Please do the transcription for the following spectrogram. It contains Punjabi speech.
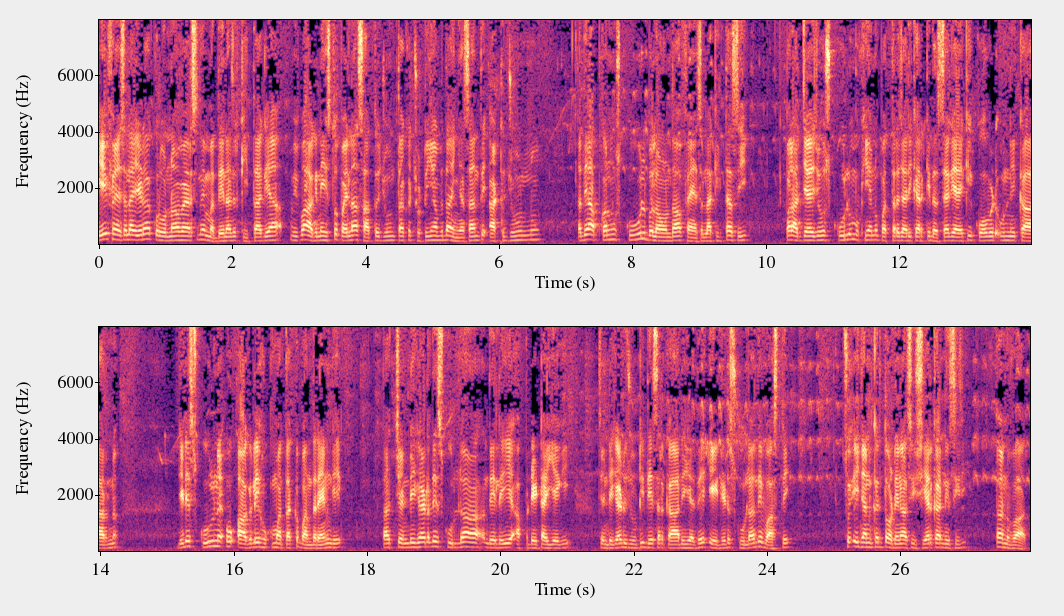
ਇਹ ਫੈਸਲਾ ਜਿਹੜਾ ਕਰੋਨਾ ਵਾਇਰਸ ਦੇ ਮੱਦੇਨਜ਼ਰ ਕੀਤਾ ਗਿਆ। ਵਿਭਾਗ ਨੇ ਇਸ ਤੋਂ ਪਹਿਲਾਂ 7 ਜੂਨ ਤੱਕ ਛੁੱਟੀਆਂ ਵਧਾਈਆਂ ਸਨ ਤੇ 8 ਜੂਨ ਨੂੰ ਅਧਿਆਪਕਾਂ ਨੂੰ ਸਕੂਲ ਬੁਲਾਉਣ ਦਾ ਫੈਸਲਾ ਕੀਤਾ ਸੀ। ਪਰ ਅੱਜ ਹੈ ਜੋ ਸਕੂਲ ਮੁਖੀਆਂ ਨੂੰ ਪੱਤਰ ਜਾਰੀ ਕਰਕੇ ਦੱਸਿਆ ਗਿਆ ਹੈ ਕਿ ਕੋਵਿਡ-19 ਕਾਰਨ ਜਿਹੜੇ ਸਕੂਲ ਨੇ ਉਹ ਅਗਲੇ ਹੁਕਮਾਂ ਤੱਕ ਬੰਦ ਰਹਿਣਗੇ। ਤਾਂ ਚੰਡੀਗੜ੍ਹ ਦੇ ਸਕੂਲਾਂ ਦੇ ਲਈ ਅਪਡੇਟ ਆਈ ਹੈਗੀ। ਚੰਡੀਗੜ੍ਹ ਯੂਟੀ ਦੇ ਸਰਕਾਰੀ ਅਤੇ ਏਡਡ ਸਕੂਲਾਂ ਦੇ ਵਾਸਤੇ। ਸੋ ਇਹ ਜਾਣਕਾਰੀ ਤੁਹਾਡੇ ਨਾਲ ਅਸੀਂ ਸ਼ੇਅਰ ਕਰਨੀ ਸੀ ਜੀ। ਧੰਨਵਾਦ।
